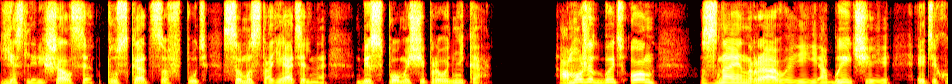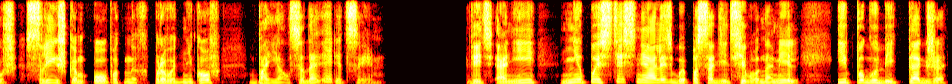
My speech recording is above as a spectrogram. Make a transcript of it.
если решался пускаться в путь самостоятельно, без помощи проводника. А может быть, он, зная нравы и обычаи этих уж слишком опытных проводников, боялся довериться им. Ведь они не постеснялись бы посадить его на мель и погубить так же,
